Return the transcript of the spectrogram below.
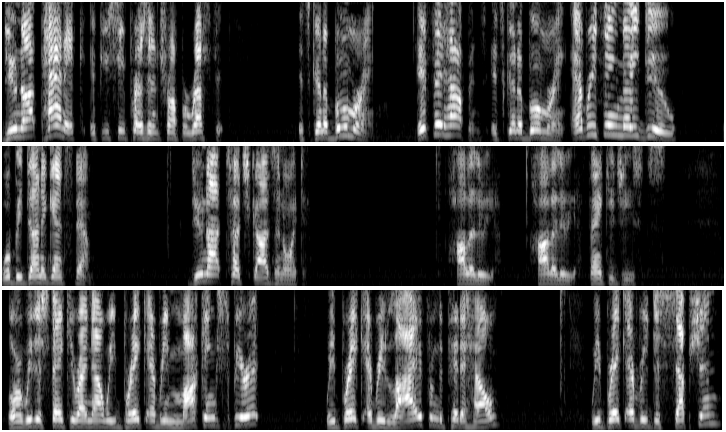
Do not panic if you see President Trump arrested. It's going to boomerang. If it happens, it's going to boomerang. Everything they do will be done against them. Do not touch God's anointed. Hallelujah. Hallelujah. Thank you, Jesus. Lord, we just thank you right now. We break every mocking spirit. We break every lie from the pit of hell. We break every deception.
